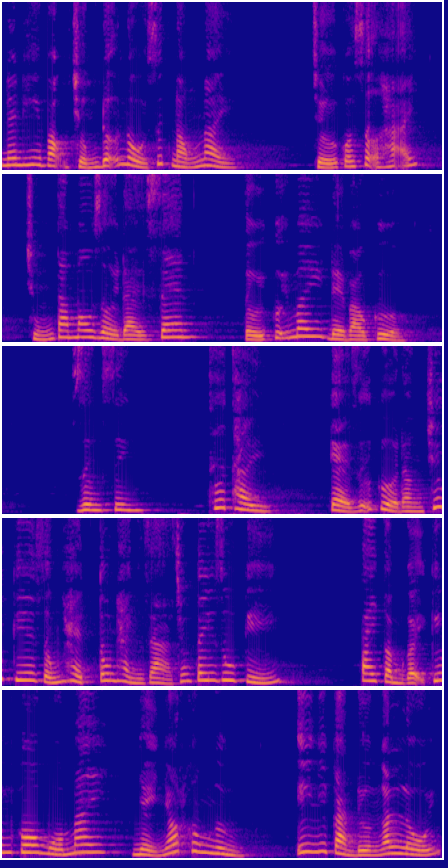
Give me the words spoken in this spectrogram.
nên hy vọng chống đỡ nổi sức nóng này. Chớ có sợ hãi, chúng ta mau rời đài sen, tới cưỡi mây để vào cửa. Dương sinh, thưa thầy, kẻ giữ cửa đằng trước kia giống hệt tôn hành giả trong Tây Du Ký. Tay cầm gậy kim cô múa may, nhảy nhót không ngừng, y như cản đường ngăn lối.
